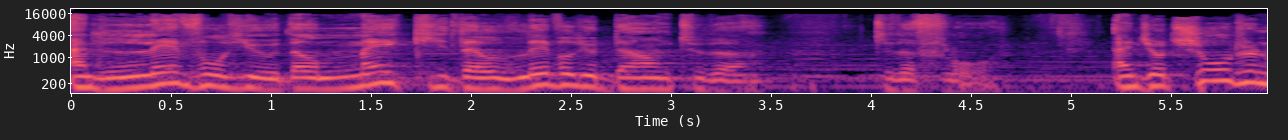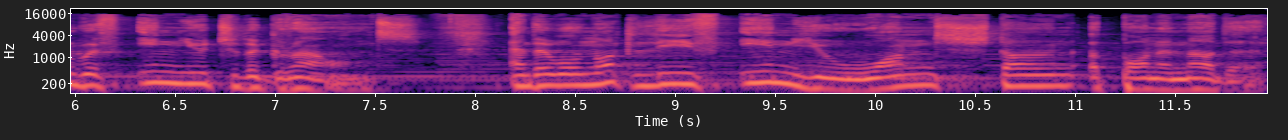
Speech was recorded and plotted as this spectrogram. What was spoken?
and level you. They'll make you, they'll level you down to the, to the floor, and your children within you to the ground. And they will not leave in you one stone upon another,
